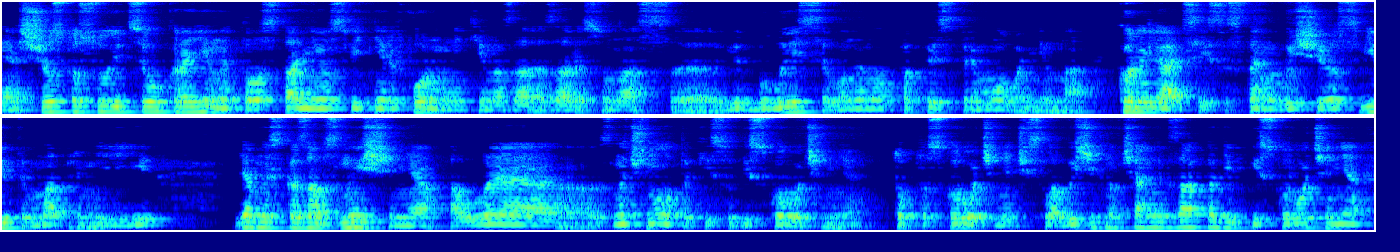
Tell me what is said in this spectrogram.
Е, Що стосується України, то останні освітні реформи, які на зараз у нас е, відбулися, вони навпаки спрямовані на кореляції системи вищої освіти в напрямі її, я б не сказав знищення, але значного такі собі скорочення, тобто скорочення числа вищих навчальних закладів і скорочення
